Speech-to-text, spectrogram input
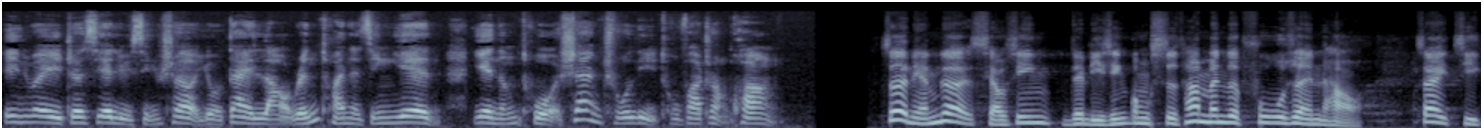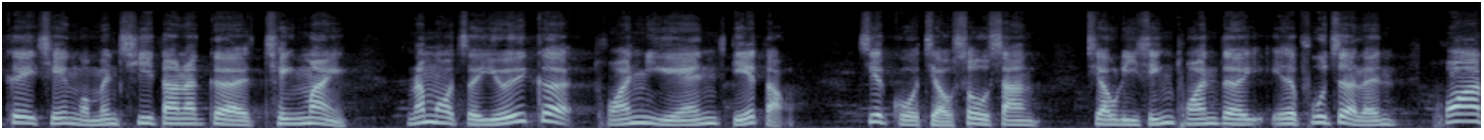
因为这些旅行社有带老人团的经验，也能妥善处理突发状况。这两个小型的旅行公司，他们的服务是很好。在几个月前，我们去到那个清迈，那么只有一个团员跌倒，结果脚受伤。小旅行团的一个负责人花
